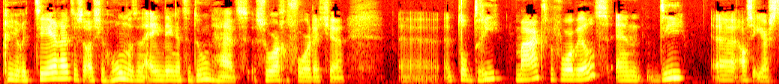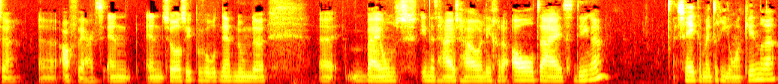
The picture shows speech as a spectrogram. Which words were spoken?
prioriteren. Dus als je 101 dingen te doen hebt, zorg ervoor dat je uh, een top 3 maakt, bijvoorbeeld. En die uh, als eerste uh, afwerkt. En, en zoals ik bijvoorbeeld net noemde, bij ons in het huishouden liggen er altijd dingen. Zeker met drie jonge kinderen.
